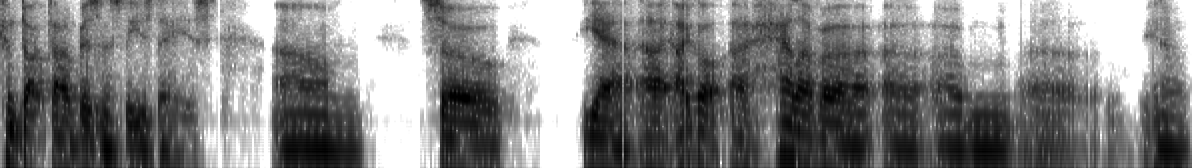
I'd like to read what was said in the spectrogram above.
conduct our business these days. Um, so, yeah, I, I, got a hell of a, a um, uh, you know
